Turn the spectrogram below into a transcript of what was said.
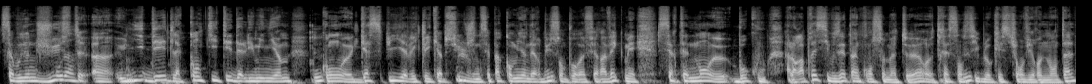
Ça vous donne juste un- une idée de la quantité d'aluminium qu'on euh, gaspille avec les capsules. Je ne sais pas combien d'Airbus on pourrait faire avec, mais certainement euh, beaucoup. Alors après, si vous êtes un consommateur très sensible aux questions environnementales,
